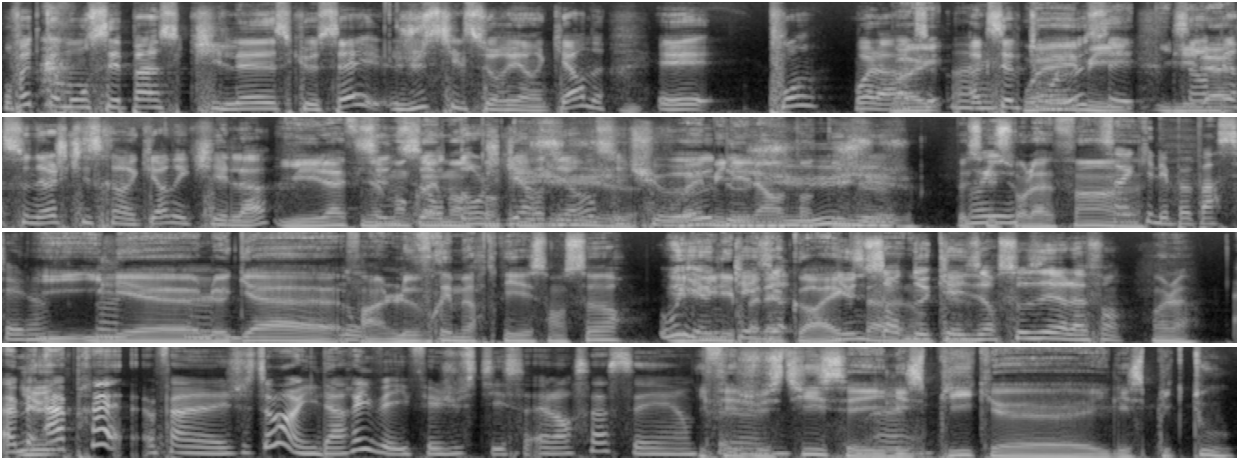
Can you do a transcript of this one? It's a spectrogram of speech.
En fait, comme on sait pas ce qu'il est, ce que c'est, juste il se réincarne. Et point. Voilà, ouais. acceptons-le. Ouais, c'est il c'est est un là- personnage qui se réincarne et qui est là. Il est là C'est finalement une quand même sorte en tant d'ange que gardien, juge. si tu veux, Ouais, mais il de est là en tant que juge. juge. Parce Oui. que sur la fin, c'est vrai qu'il est pas partiel hein. il, il est euh, Mm. le gars, enfin le vrai meurtrier s'en sort. Oui, et il y lui, une, il est pas d'accord il y a avec une ça. sorte de euh, Kaiser Sosé à la fin. Voilà. Ah, mais Il y après, enfin, justement, il arrive et il fait justice. Alors ça, c'est un Il peu... fait justice et il explique, euh, il explique tout.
